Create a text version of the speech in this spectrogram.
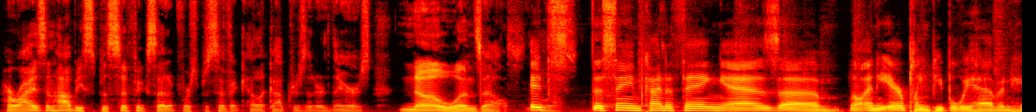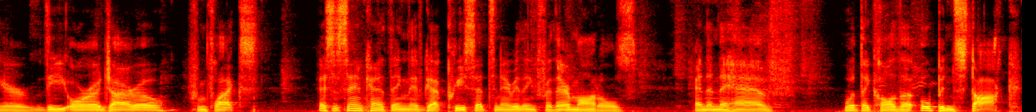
Horizon Hobby specific setup for specific helicopters that are theirs. No one's else. No It's the same kind of thing as um, well any airplane people we have in here. The Aura gyro from Flex. It's the same kind of thing. They've got presets and everything for their models, and then they have what they call the open stock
